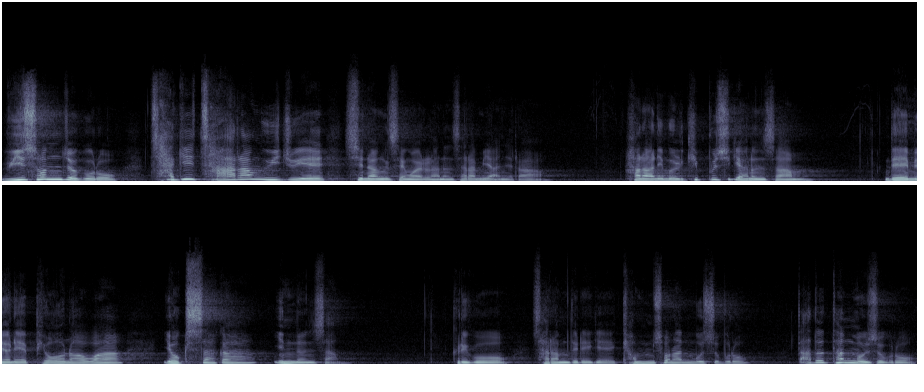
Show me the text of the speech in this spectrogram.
위선적으로 자기 자랑 위주의 신앙생활을 하는 사람이 아니라 하나님을 기쁘시게 하는 삶, 내면의 변화와 역사가 있는 삶, 그리고 사람들에게 겸손한 모습으로 따뜻한 모습으로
